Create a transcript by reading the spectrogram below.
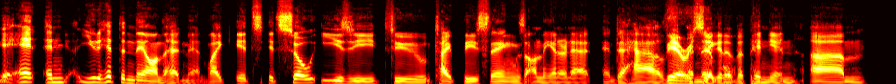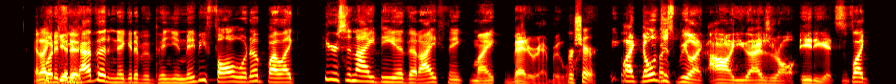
yeah, and, and you hit the nail on the head, man. Like it's it's so easy to type these things on the internet and to have Very a simple. negative opinion. Um, and but I get if you it. have that negative opinion, maybe follow it up by like, here's an idea that I think might better everyone. For sure. Like, don't just be like, oh, you guys are all idiots. It's like,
